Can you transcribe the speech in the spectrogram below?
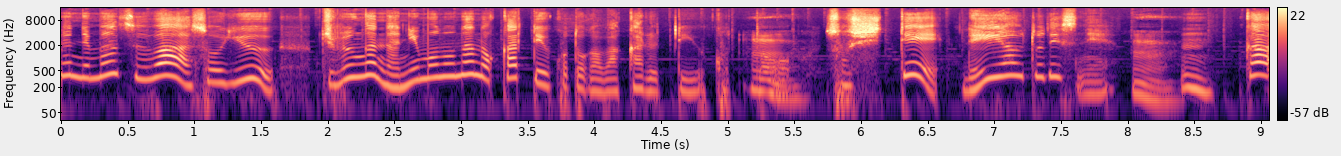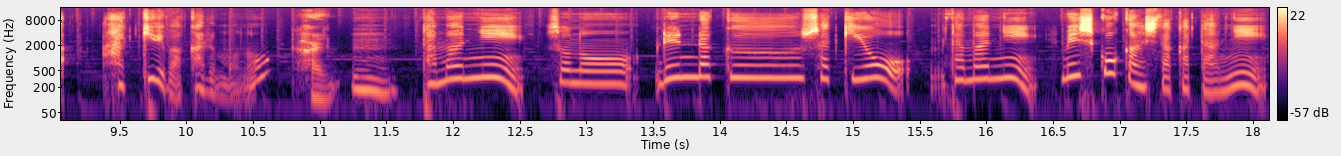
なんでまずはそういう自分が何者なのかっていうことがわかるっていうこと、うんそしてレイアウトですね。うん。うん、がはっきりわかるもの。はい。うん、たまにその連絡先をたまに名刺交換した方に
